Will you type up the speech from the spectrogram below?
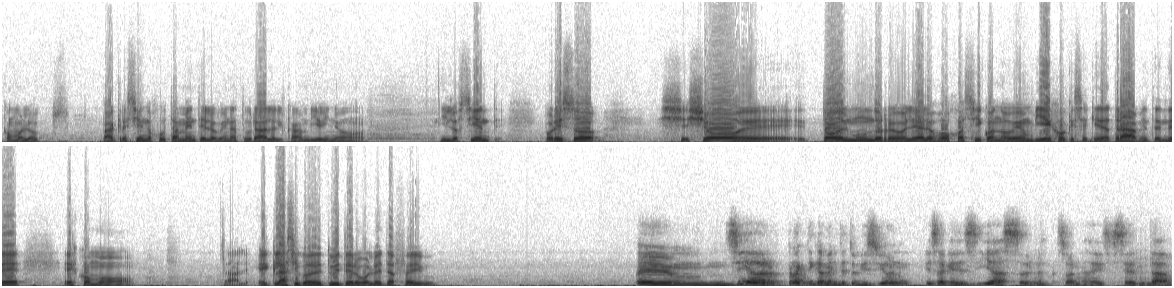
como lo va creciendo justamente, lo ve natural el cambio y no y lo siente. Por eso yo, eh, todo el mundo revolea los ojos así cuando ve a un viejo que se queda atrás, ¿me entendés? Es como Dale. El clásico de Twitter, volvete a Facebook. Em, sí, a ver, prácticamente tu visión, esa que decías sobre las personas de 60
